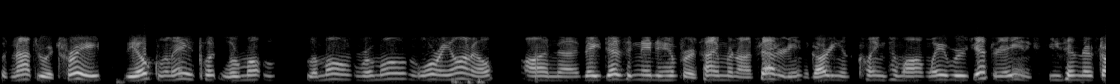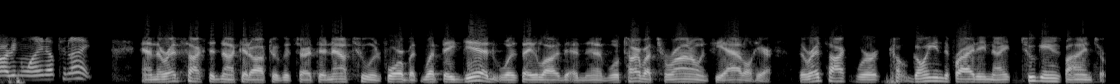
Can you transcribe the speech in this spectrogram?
was not through a trade. The Oakland A's put Ramon Ramon, Ramon Laureano on. Uh, they designated him for assignment on Saturday. The Guardians claimed him on waivers yesterday, and he's in their starting lineup tonight. And the Red Sox did not get off to a good start. They're now two and four. But what they did was they lost. And we'll talk about Toronto and Seattle here the Red Sox were co- going into Friday night two games behind Tor-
